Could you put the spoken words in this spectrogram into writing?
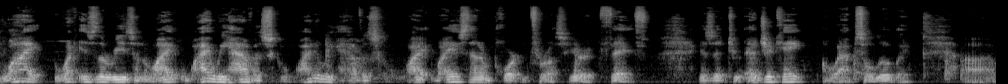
why? What is the reason? Why? Why we have a school? Why do we have a school? Why? Why is that important for us here at Faith? Is it to educate? Oh, absolutely. Uh,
